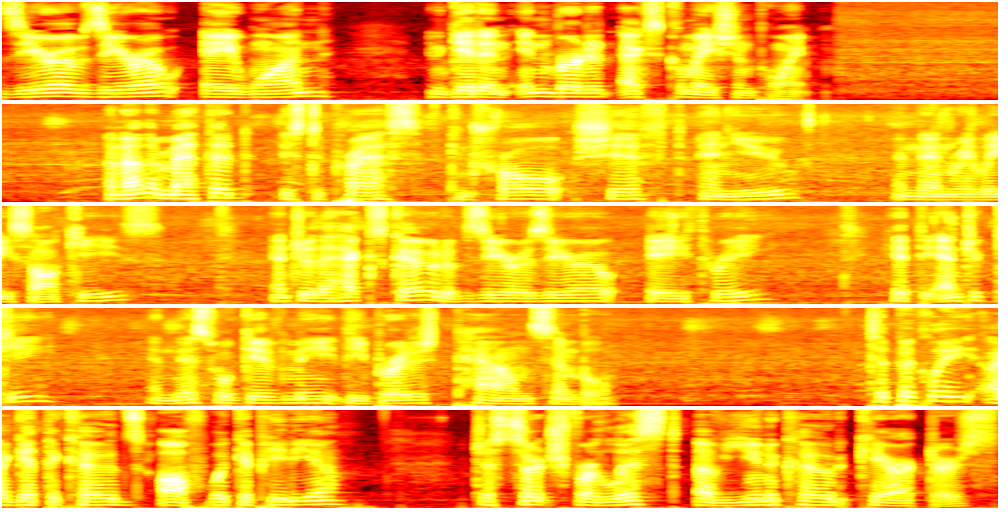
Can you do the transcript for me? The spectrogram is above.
00A1 and get an inverted exclamation point. Another method is to press Control Shift and U and then release all keys. Enter the hex code of 00A3, hit the enter key, and this will give me the British pound symbol. Typically, I get the codes off Wikipedia. Just search for list of Unicode characters.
